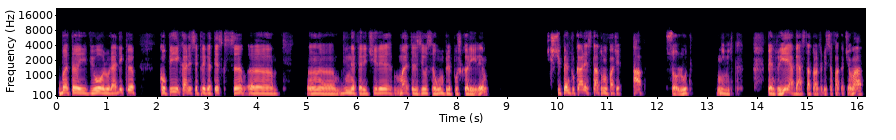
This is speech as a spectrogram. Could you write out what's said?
bătăi, violuri, adică copiii care se pregătesc să, uh, din nefericire, mai târziu să umple pușcăriile și pentru care statul nu face absolut nimic. Pentru ei abia statul ar trebui să facă ceva,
